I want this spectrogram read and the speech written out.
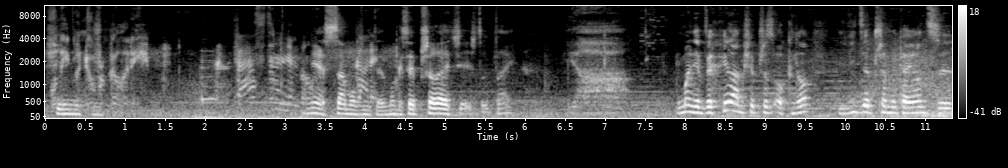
silniki. Niesamowite. Mogę sobie przelecieć tutaj. Ja. Normalnie wychylam się przez okno i widzę przemykający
